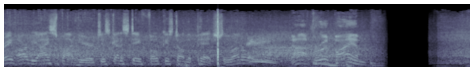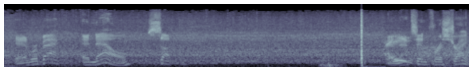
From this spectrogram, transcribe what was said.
Great RBI spot here. Just got to stay focused on the pitch. The runner. Ah, threw it by him. And we're back. And now, Sutton. And that's in for a strike.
